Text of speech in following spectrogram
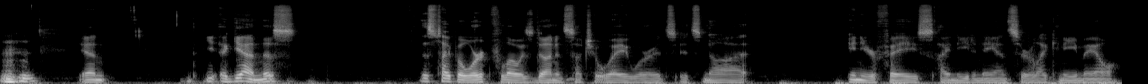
Mm-hmm. And again, this this type of workflow is done in such a way where it's it's not in your face. I need an answer like an email.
